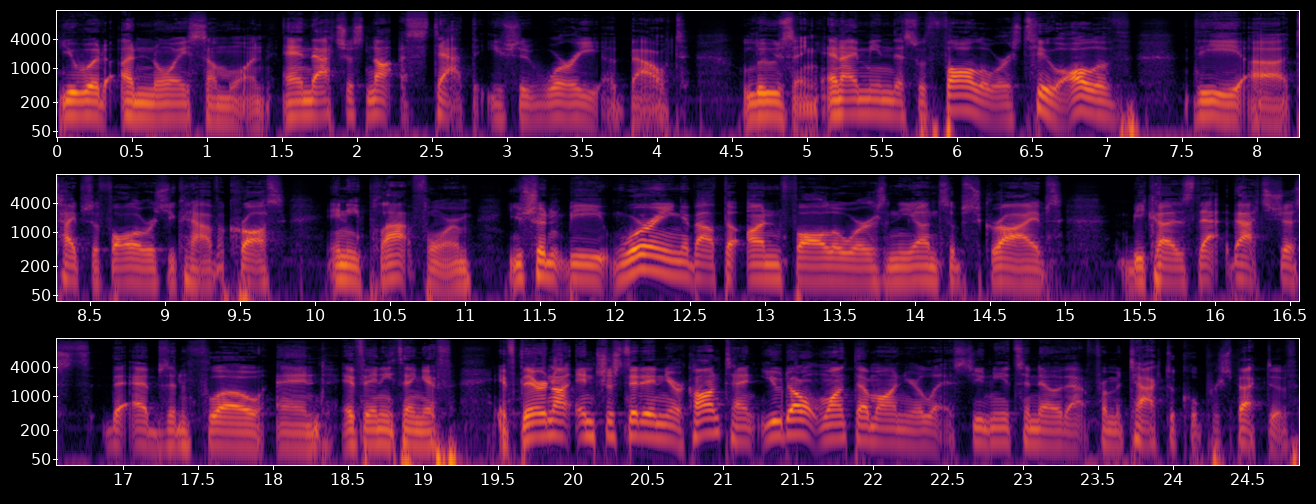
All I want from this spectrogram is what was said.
you would annoy someone, and that's just not a stat that you should worry about losing. And I mean this with followers too. All of the uh, types of followers you could have across any platform, you shouldn't be worrying about the unfollowers and the unsubscribes because that that's just the ebbs and flow. And if anything if if they're not interested in your content you don't want them on your list. You need to know that from a tactical perspective.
